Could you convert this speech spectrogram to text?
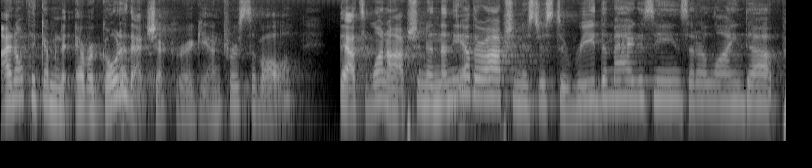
I don't think I'm going to ever go to that checker again, first of all. That's one option. And then the other option is just to read the magazines that are lined up,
